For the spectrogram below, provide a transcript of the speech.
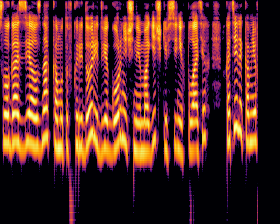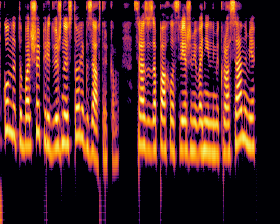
Слуга сделал знак кому-то в коридоре, и две горничные магички в синих платьях вкатили ко мне в комнату большой передвижной столик с завтраком. Сразу запахло свежими ванильными круассанами,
